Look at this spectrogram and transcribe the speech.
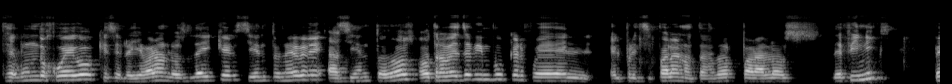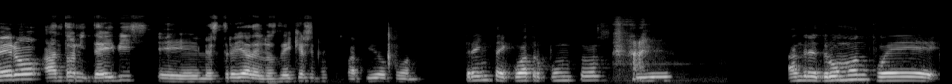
segundo juego que se lo llevaron los Lakers 109 a 102. Otra vez Devin Booker fue el, principal anotador para los de Phoenix, pero Anthony Davis, eh, la estrella de los Lakers en este partido con 34 puntos y Andre Drummond fue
